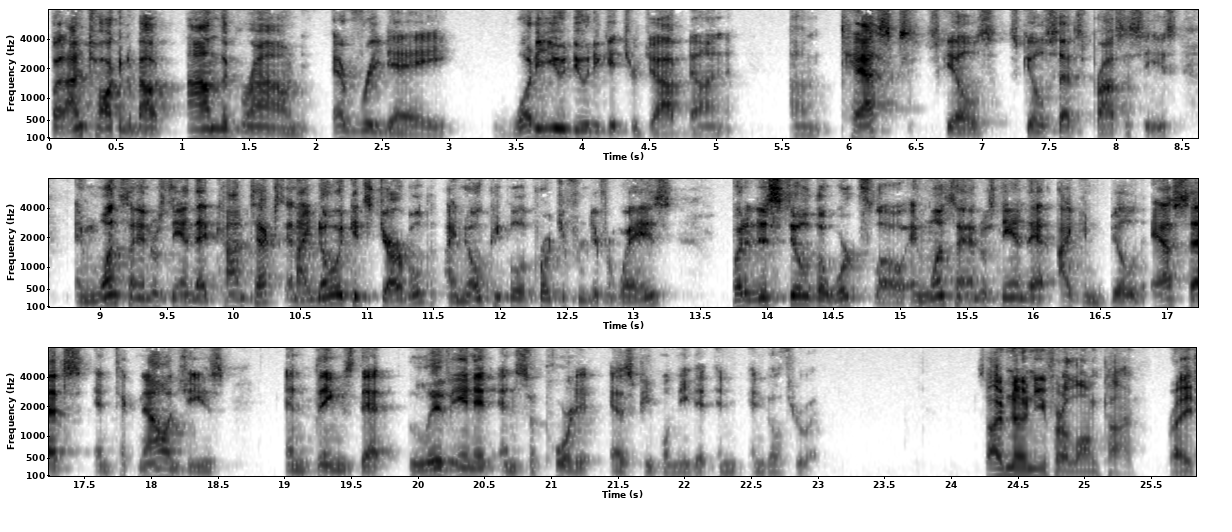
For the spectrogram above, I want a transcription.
But I'm talking about on the ground every day. What do you do to get your job done? Um, tasks, skills, skill sets, processes. And once I understand that context, and I know it gets jarbled, I know people approach it from different ways, but it is still the workflow. And once I understand that, I can build assets and technologies and things that live in it and support it as people need it and, and go through it. So I've known you for a long time, right?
